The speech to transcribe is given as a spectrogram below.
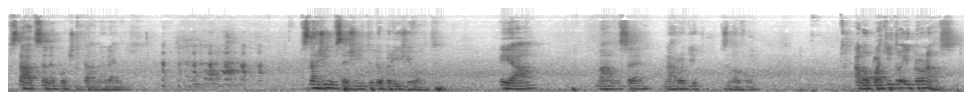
Stát se nepočítá na daních. Snažím se žít dobrý život. I já mám se narodit znovu. Ano, platí to i pro nás.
